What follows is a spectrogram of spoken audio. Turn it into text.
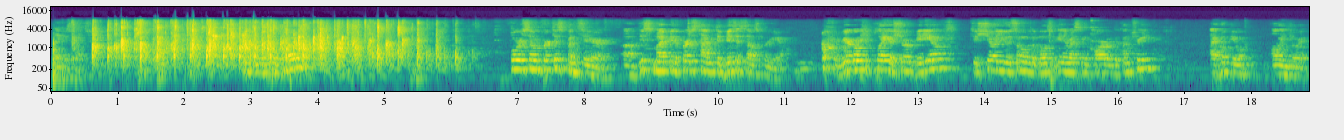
Thank you so much. For some participants here, uh, this might be the first time to visit South Korea. So we are going to play a short video to show you some of the most interesting part of the country. I hope you all enjoy it.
